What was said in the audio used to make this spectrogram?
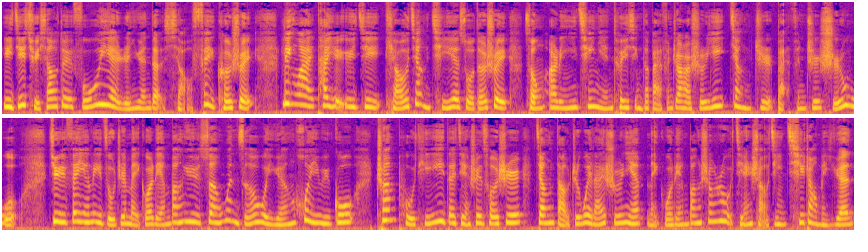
以及取消对服务业人员的小费课税。另外，他也预计调降企业所得税，从二零一七年推行的百分之二十一降至百分之十五。据非营利组织美国联邦预算问责委员会预估，川普提议的减税措施将导致未来十年美国联邦收入减少近七兆美元。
